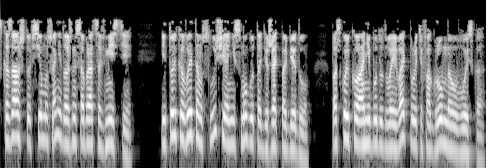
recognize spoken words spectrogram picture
сказал, что все мусульмане должны собраться вместе, и только в этом случае они смогут одержать победу, поскольку они будут воевать против огромного войска.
